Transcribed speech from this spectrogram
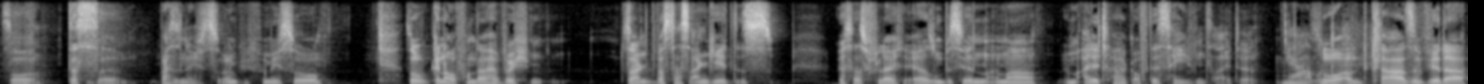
So, das äh, weiß ich nicht, ist irgendwie für mich so, so genau, von daher würde ich sagen, was das angeht, ist, ist das vielleicht eher so ein bisschen immer im Alltag auf der safen Seite. Ja, So, und klar sind wir da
